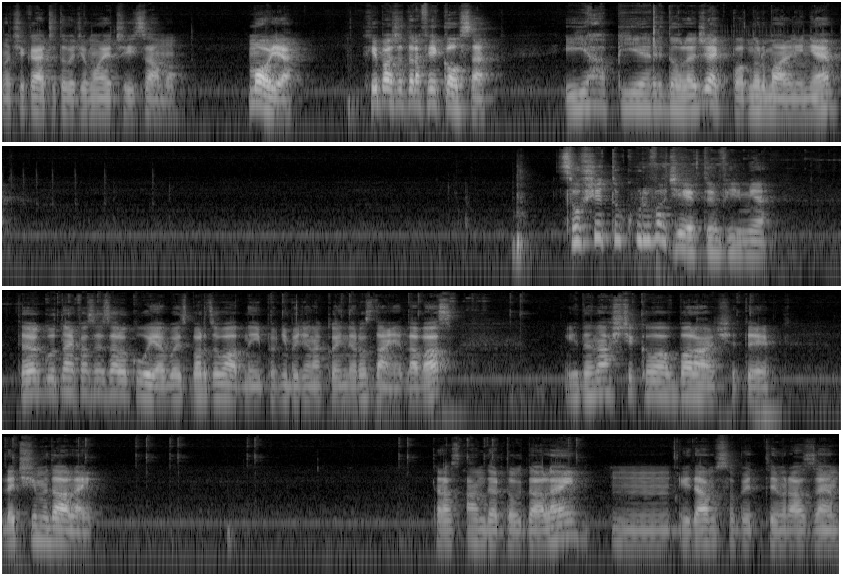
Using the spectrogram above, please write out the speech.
No ciekawe, czy to będzie moje, czy i samo. Moje. Chyba, że trafię kosę. Ja pierdolę jackpot normalnie, nie? Co się tu kurwa dzieje w tym filmie? Tego Good Knife'a sobie zalokuję, bo jest bardzo ładny i pewnie będzie na kolejne rozdanie dla was. 11 koła w balansie, ty. Lecimy dalej. Teraz underdog dalej. Mm, I dam sobie tym razem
